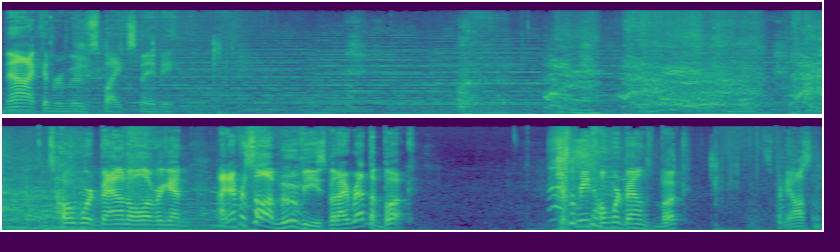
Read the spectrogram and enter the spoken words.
Now I can remove spikes, maybe. Homeward Bound all over again. I never saw movies, but I read the book. Did you ever read Homeward Bound's book? It's pretty awesome.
